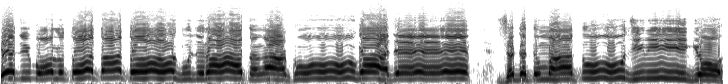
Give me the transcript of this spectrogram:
એ જી બોલતો તા તો ગુજરાત આખું ગાજે. જગતમાં તું જીવી ગયો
